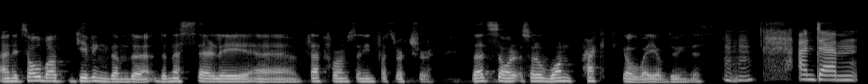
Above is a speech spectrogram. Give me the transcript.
And it's all about giving them the, the necessary uh, platforms and infrastructure. So that's sort of one practical way of doing this. Mm-hmm. And um,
